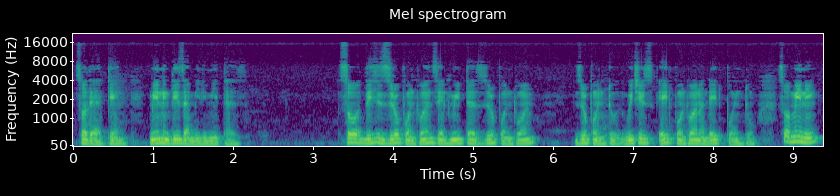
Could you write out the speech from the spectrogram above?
so they are 10, meaning these are millimeters. So this is 0.1 centimeters, 0.1, 0.2, which is 8.1 and 8.2. So meaning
